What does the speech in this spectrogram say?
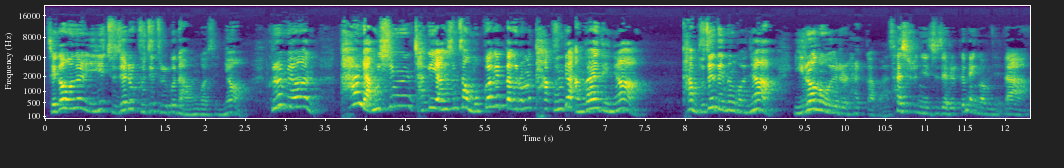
제가 오늘 이 주제를 굳이 들고 나온 것은요. 그러면 다 양심 자기 양심상 못 가겠다 그러면 다 군대 안 가야 되냐? 다 무죄되는 거냐? 이런 오해를 할까봐 사실은 이 주제를 꺼낸 겁니다.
